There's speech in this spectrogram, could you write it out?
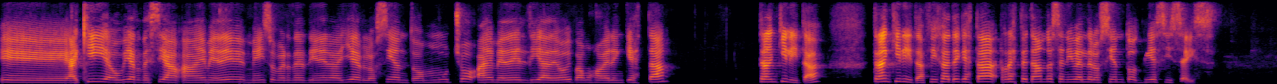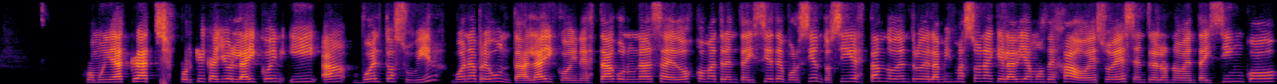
Eh, aquí Aubier decía AMD me hizo perder dinero ayer, lo siento mucho. AMD el día de hoy, vamos a ver en qué está. Tranquilita tranquilita, fíjate que está respetando ese nivel de los 116. Comunidad Crash, ¿por qué cayó Litecoin y ha vuelto a subir? Buena pregunta. Litecoin está con un alza de 2,37%. Sigue estando dentro de la misma zona que la habíamos dejado. Eso es entre los 95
